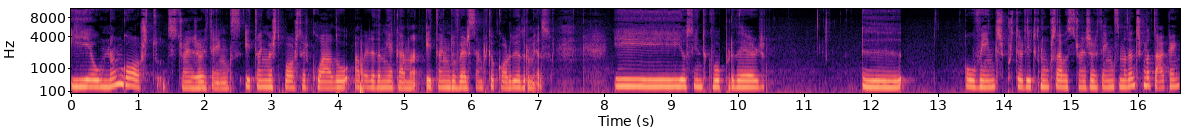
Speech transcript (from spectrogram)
E eu não gosto de Stranger Things e tenho este póster colado à beira da minha cama e tenho de ver sempre que acordo e adormeço. E eu sinto que vou perder uh, ouvintes por ter dito que não gostava de Stranger Things, mas antes que me ataquem,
